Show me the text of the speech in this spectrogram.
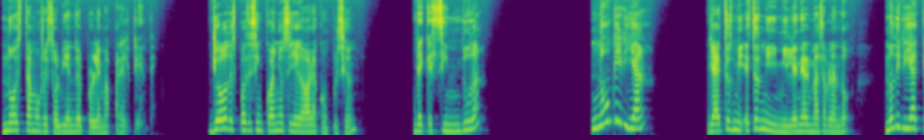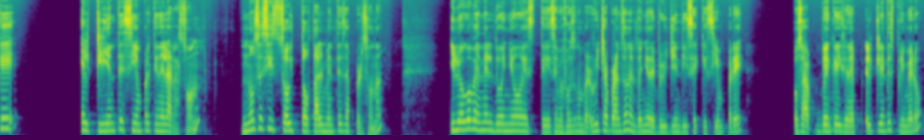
no estamos resolviendo el problema para el cliente. Yo después de cinco años he llegado a la conclusión de que sin duda, no diría, ya esto es mi, esto es mi millennial más hablando, no diría que el cliente siempre tiene la razón. No sé si soy totalmente esa persona. Y luego ven el dueño, este, se me fue su nombre, Richard Branson, el dueño de Virgin, dice que siempre o sea, ven que dicen, el, cliente es primero.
